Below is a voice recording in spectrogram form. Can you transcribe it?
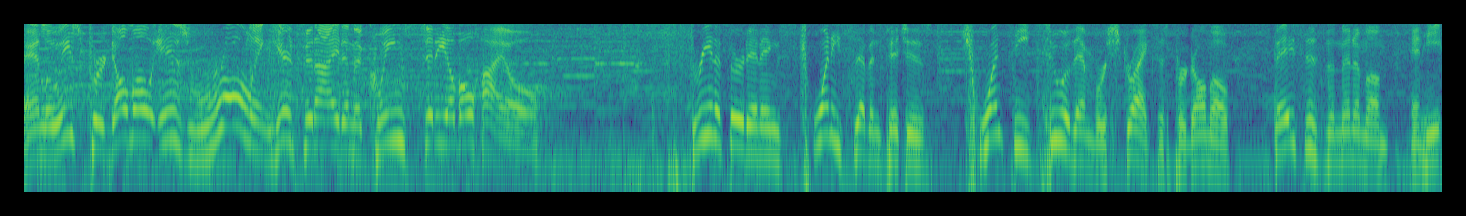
And Luis Perdomo is rolling here tonight in the Queen City of Ohio. Three and a third innings, 27 pitches, 22 of them were strikes as Perdomo faces the minimum and he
